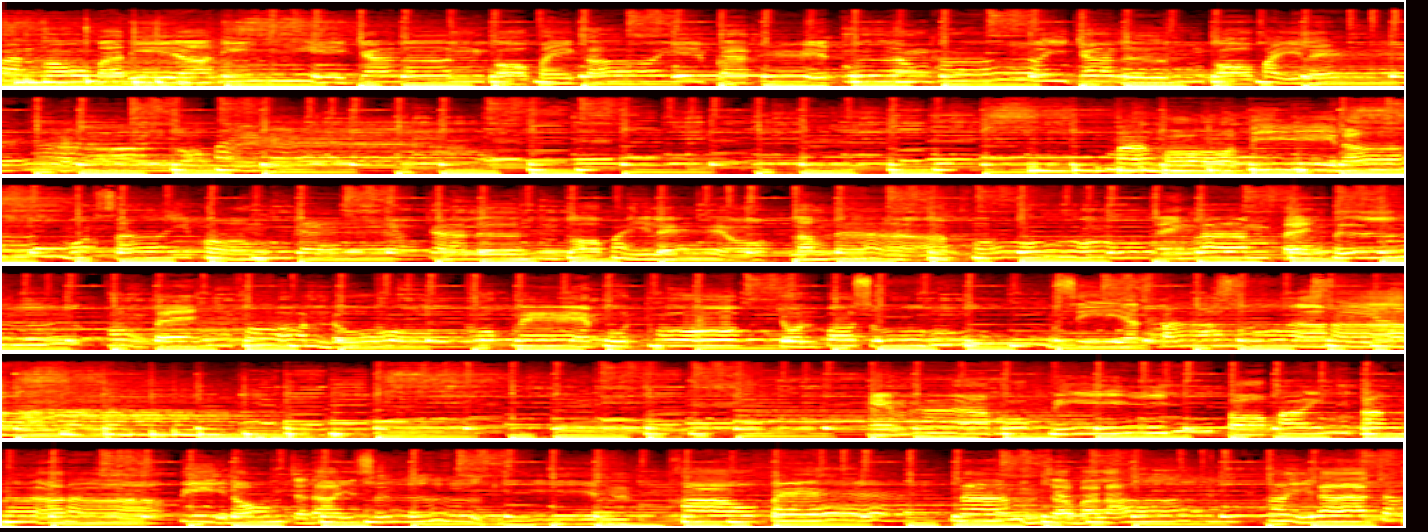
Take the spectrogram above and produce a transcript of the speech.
บ้านเฮาบาเดียนี้จะเจริญก็ไปไกลประเทศเมืองไทยจะเจริญก็ไปแล้วมาพอตีน้ำหมดสายผ่องแก้วจะเจริญก็ไปแล้วลำหน้าพแอนโดกแม่ปุดโทจนปอสูงเสียดป้าแหมห้าหกปี ต่อไปตั้งหน้า พี่น้องจะได้ซื้อกินข้าวเป๊ะน้ำจะบาลายให้นาใจ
